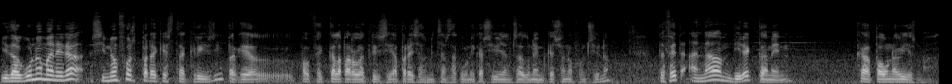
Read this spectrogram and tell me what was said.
I d'alguna manera, si no fos per aquesta crisi, perquè el, pel fet que la paraula crisi apareix als mitjans de comunicació i ens adonem que això no funciona, de fet, anàvem directament cap a un abisme.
